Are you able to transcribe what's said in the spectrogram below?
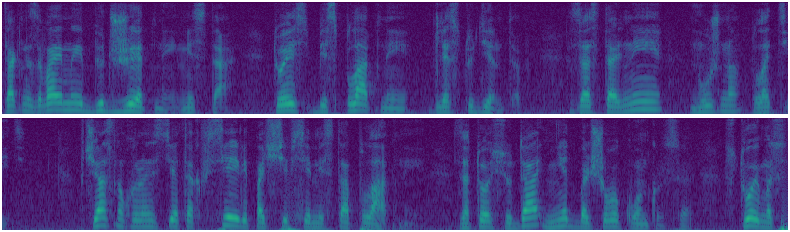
так называемые бюджетные места, то есть бесплатные для студентов. За остальные нужно платить. В частных университетах все или почти все места платные, зато сюда нет большого конкурса. Стоимость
